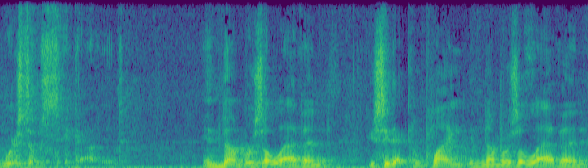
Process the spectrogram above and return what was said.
We're so sick of it. In Numbers 11, you see that complaint in Numbers 11,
